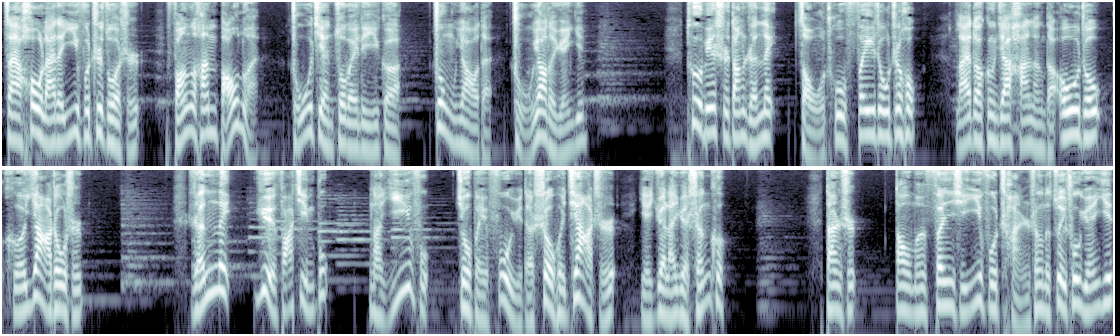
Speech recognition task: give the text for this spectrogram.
在后来的衣服制作时，防寒保暖逐渐作为了一个重要的主要的原因。特别是当人类走出非洲之后，来到更加寒冷的欧洲和亚洲时，人类越发进步，那衣服就被赋予的社会价值也越来越深刻。但是，当我们分析衣服产生的最初原因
